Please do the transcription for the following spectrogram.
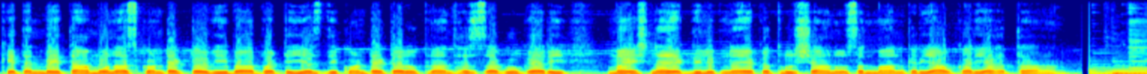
કેતન મહેતા, મોનાસ કોન્ટ્રાક્ટર, વિભા ભટ્ટ યઝદી કોન્ટ્રાક્ટર ઉપરાંત હર્ષા ઘોઘારી, મહેશ નાયક, દિલીપ નાયક, અતુલ શાહનું સન્માન કરી આવકાર્યા હતા.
